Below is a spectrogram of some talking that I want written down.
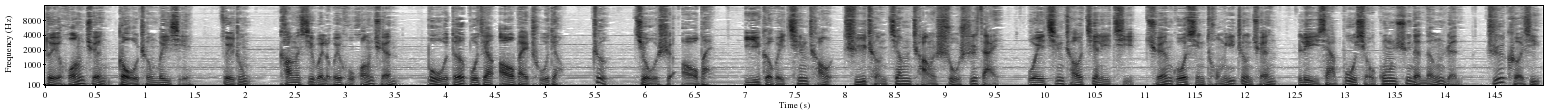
对皇权构成威胁。最终，康熙为了维护皇权，不得不将鳌拜除掉。这就是鳌拜，一个为清朝驰骋疆场数十载，为清朝建立起全国性统一政权立下不朽功勋的能人。只可惜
